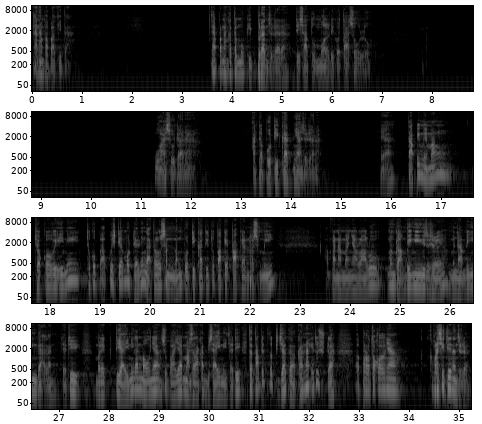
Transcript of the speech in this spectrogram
Karena Bapak kita. Saya pernah ketemu Gibran, saudara, di satu mall di kota Solo. Wah, saudara, ada bodyguardnya, saudara. Ya, tapi memang Jokowi ini cukup bagus, dia modelnya nggak terlalu seneng bodyguard itu pakai pakaian resmi, apa namanya lalu mendampingi gitu ya, mendampingi enggak kan. Jadi mereka dia ini kan maunya supaya masyarakat bisa ini. Jadi tetapi tetap dijaga karena itu sudah uh, protokolnya kepresidenan sudah.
